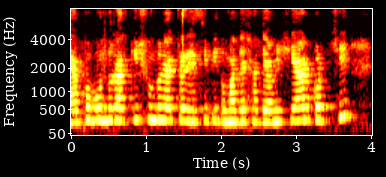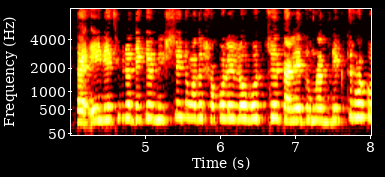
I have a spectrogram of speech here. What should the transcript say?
দেখো বন্ধুরা, কি সুন্দর একটা রেসিপি তোমাদের সাথে আমি শেয়ার করছি। তা এই রেসিপিটা দেখে নিশ্চয়ই তোমাদের সকলের লোভ হচ্ছে। তাহলে তোমরা দেখতে থাকো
